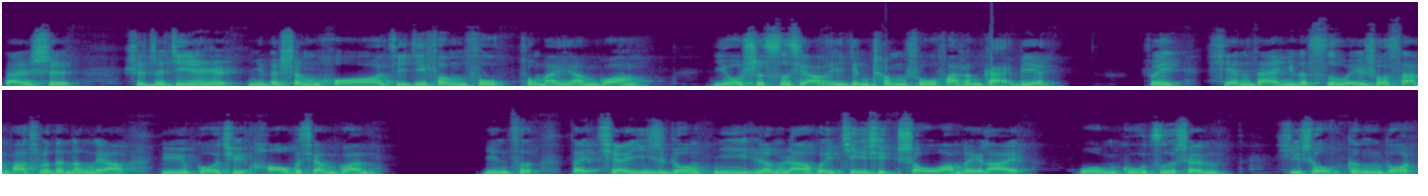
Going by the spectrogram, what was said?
但是时至今日，你的生活积极丰富，充满阳光，幼时思想已经成熟，发生改变，所以现在你的思维所散发出来的能量与过去毫不相关。因此，在潜意识中，你仍然会继续守望未来，稳固自身。吸收更多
